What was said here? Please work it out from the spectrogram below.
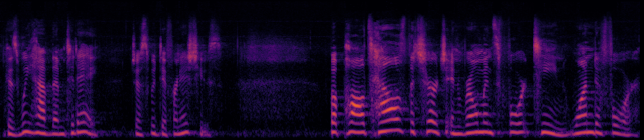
because we have them today, just with different issues. But Paul tells the church in Romans 14, 1 to 4,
